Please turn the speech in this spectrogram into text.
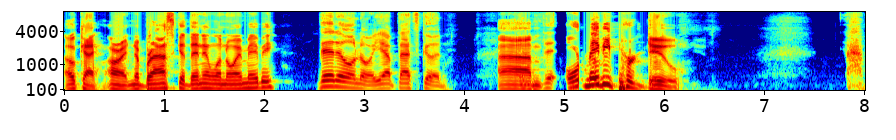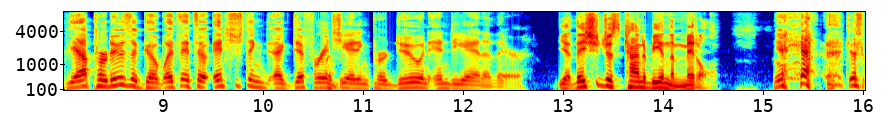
Okay, all right, Nebraska, then Illinois, maybe, Then Illinois. Yep, that's good. Um, the- or maybe Purdue. yeah, Purdue's a good. It's it's an interesting like, differentiating Purdue and Indiana there. Yeah, they should just kind of be in the middle. Yeah, just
